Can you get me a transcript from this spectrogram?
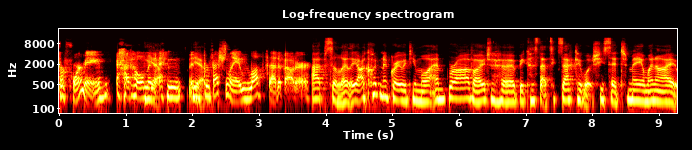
performing at home yeah. and, and, and yeah. professionally. I loved that about her. Absolutely. I couldn't agree with you more. And bravo to her because that's exactly what she said to me. And when I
